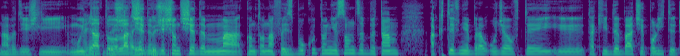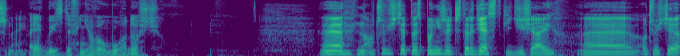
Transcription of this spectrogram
Nawet jeśli mój tato lat 77 ma konto na Facebooku, to nie sądzę, by tam aktywnie brał udział w tej y, takiej debacie politycznej. A jak byś zdefiniował młodość? E, no, oczywiście to jest poniżej 40 dzisiaj. E, oczywiście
